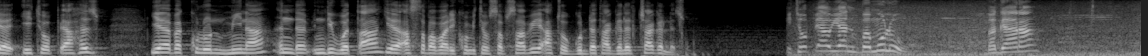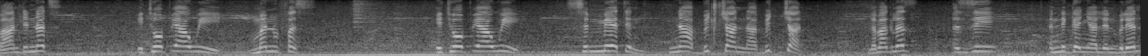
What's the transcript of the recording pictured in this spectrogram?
የኢትዮጵያ ሕዝብ የበኩሉን ሚና እንዲወጣ የአስተባባሪ ኮሚቴው ሰብሳቢ አቶ ጉደታ ገለልቻ ገለጹ። ኢትዮጵያውያን በሙሉ በጋራ በአንድነት ኢትዮጵያዊ መንፈስ ኢትዮጵያዊ ስሜትን እና ብቻና ብቻን ለመግለጽ እዚህ እንገኛለን ብለን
